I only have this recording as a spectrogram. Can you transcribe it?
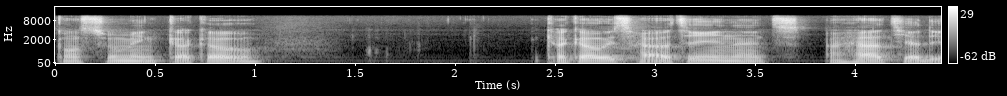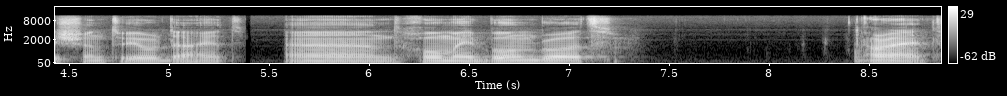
consuming cacao Cacao is healthy and it's a healthy addition to your diet. And homemade bone broth. All right.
